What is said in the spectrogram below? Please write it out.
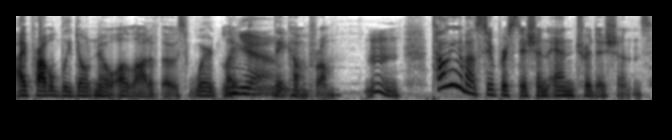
I probably don't know a lot of those where like Yeah. they come from. Mm. Talking about superstition and traditions,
